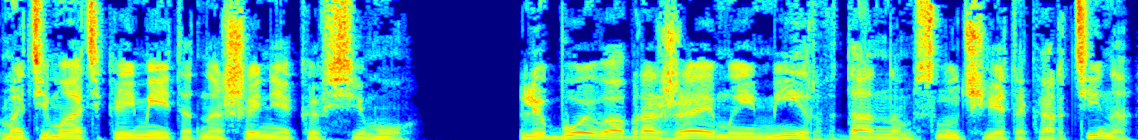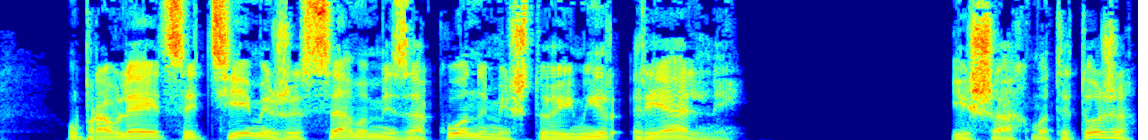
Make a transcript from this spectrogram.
Математика имеет отношение ко всему. Любой воображаемый мир, в данном случае эта картина, управляется теми же самыми законами, что и мир реальный. И шахматы тоже?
